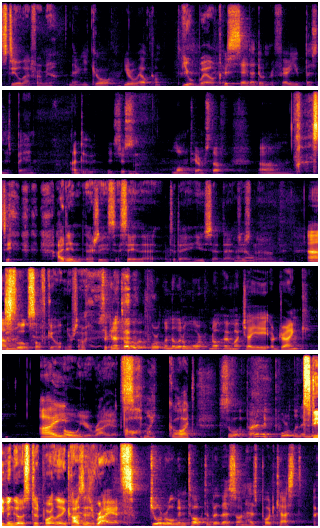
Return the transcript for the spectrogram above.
steal that from you. There you go. You're welcome. You're welcome. Who said I don't refer you business, Ben? I do. It's just long term stuff. Um, Steve, I didn't actually say that today. You said that I just know. now. um, just a little self guilt or something. so can I talk about Portland a little more? Not how much I ate or drank. I Oh, your riots. Oh my god. So apparently Portland and Stephen goes to Portland and causes riots. Joe Rogan talked about this on his podcast a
